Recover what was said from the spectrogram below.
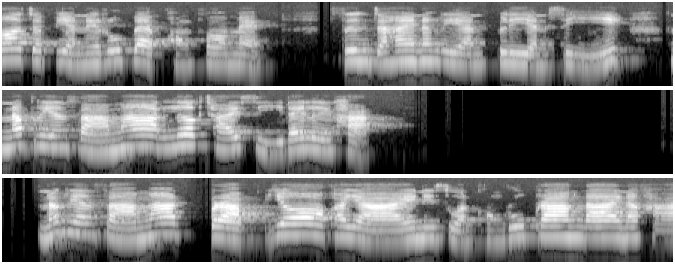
ก็จะเปลี่ยนในรูปแบบของ Format ซึ่งจะให้นักเรียนเปลี่ยนสี นักเรียนสามารถเลือกใช้สีได้เลยค่ะ นักเรียนสามารถปรับย่อขยายในส่วนของรูปร่างได้นะคะ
